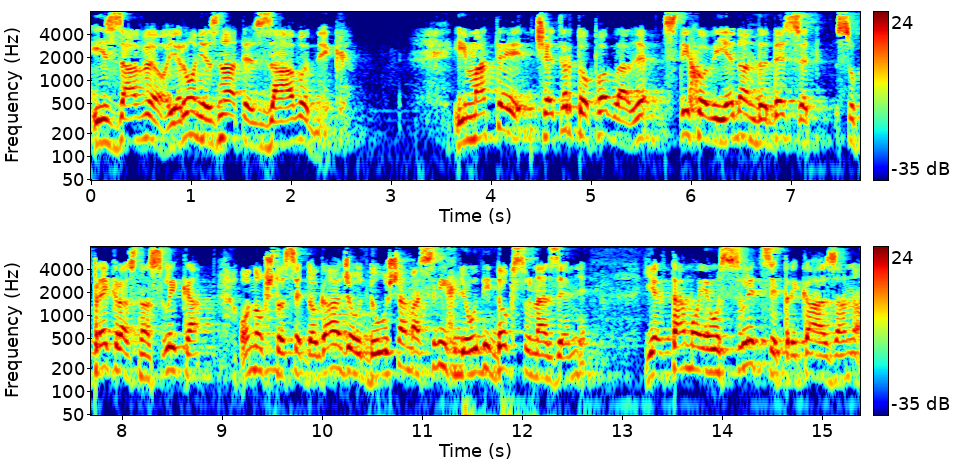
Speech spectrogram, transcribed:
i zaveo Jer On je, znate, zavodnik i Matej četvrto poglavlje Stihovi 1 do 10 Su prekrasna slika Onog što se događa u dušama svih ljudi Dok su na zemlji Jer tamo je u slici prikazano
